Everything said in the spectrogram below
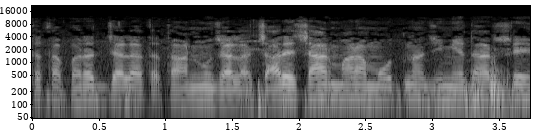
તથા ભરત ઝાલા તથા અન્નુ ઝાલા ચારે ચાર મારા મોતના જિમ્મેદાર છે.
